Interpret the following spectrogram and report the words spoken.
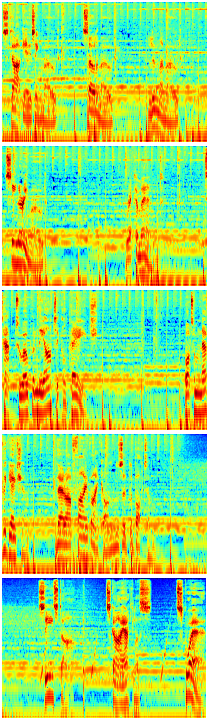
Stargazing mode, solar mode, lunar mode, scenery mode. Recommend. Tap to open the article page. Bottom navigation. There are five icons at the bottom. Seestar, Sky Atlas, Square,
